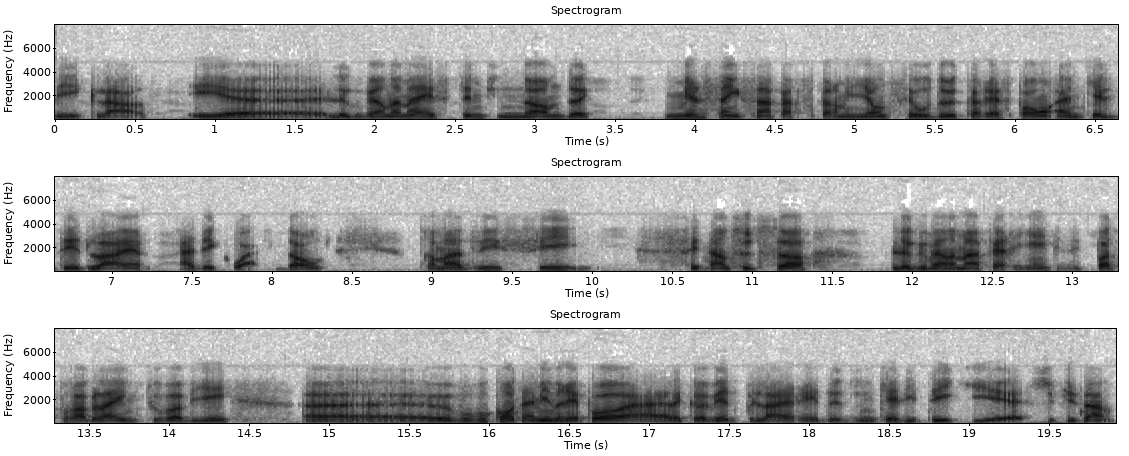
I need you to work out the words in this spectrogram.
les classes. Et euh, le gouvernement estime qu'une norme de 1500 parties par million de CO2 correspond à une qualité de l'air adéquate. Donc, autrement dit, si c'est en dessous de ça, le gouvernement fait rien, puis dit pas de problème, tout va bien. Euh, vous vous contaminerez pas à la COVID, puis l'air est d'une qualité qui est suffisante.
